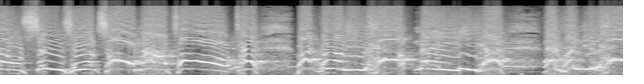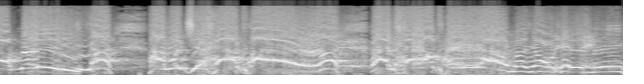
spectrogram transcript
little Susie. It's all my fault. But will you help me? And when you help me, how would you help her and help him? Are y'all hearing me?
